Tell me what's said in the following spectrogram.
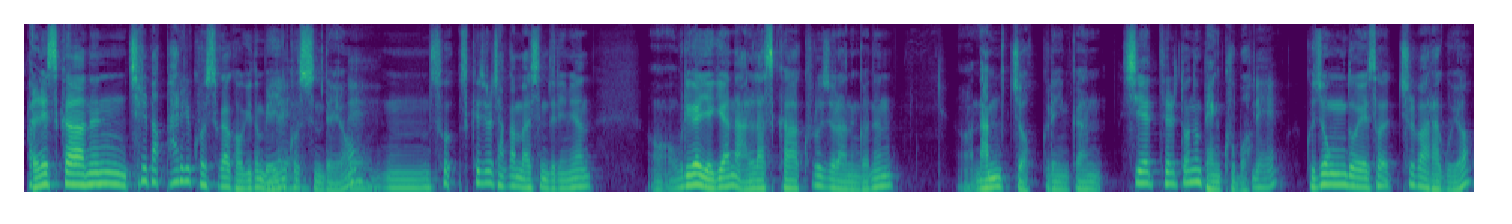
알래스카는 7박 8일 코스가 거기도 메인 네. 코스인데요. 네. 음, 소- 스케줄 잠깐 말씀드리면 어, 우리가 얘기하는 알라스카 크루즈라는 거는 어, 남쪽 그러니까 시애틀 또는 밴쿠버 네. 그 정도에서 출발하고요.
